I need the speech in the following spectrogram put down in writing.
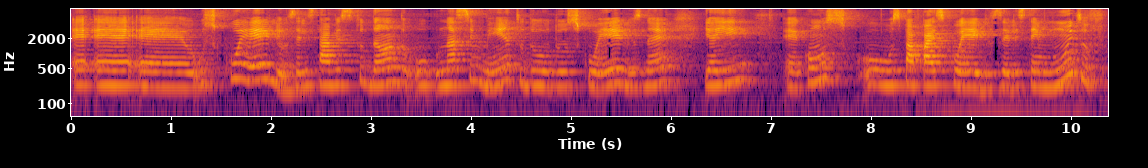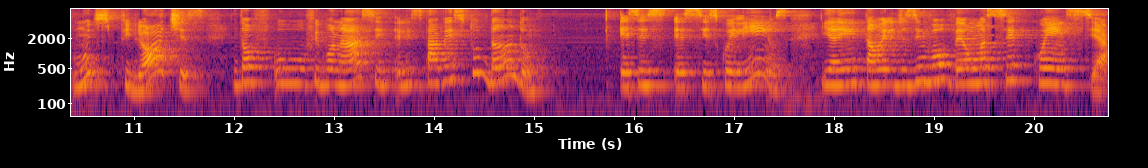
é, é, é, os coelhos, ele estava estudando o, o nascimento do, dos coelhos, né? E aí, é, como os, os papais coelhos eles têm muito, muitos filhotes, então o Fibonacci ele estava estudando esses, esses coelhinhos e aí então ele desenvolveu uma sequência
